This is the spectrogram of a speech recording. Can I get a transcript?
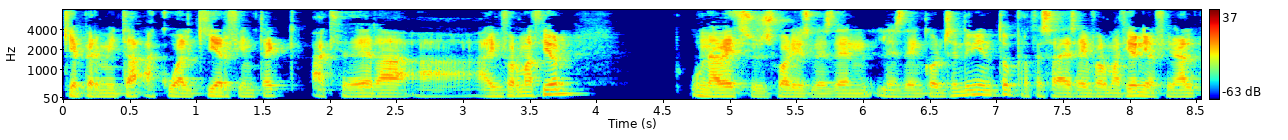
que permita a cualquier fintech acceder a, a, a información una vez sus usuarios les den, les den consentimiento, procesar esa información y al final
